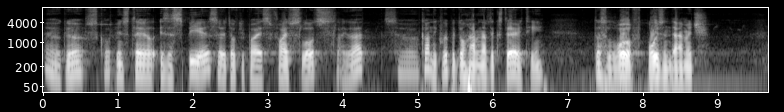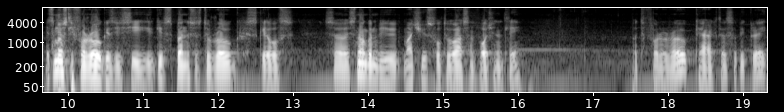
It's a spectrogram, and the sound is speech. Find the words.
There we go, Scorpion's Tail is a spear, so it occupies 5 slots, like that. So, can't equip it, don't have enough dexterity. Does a lot of poison damage. It's mostly for rogue as you see, it gives bonuses to rogue skills. So it's not going to be much useful to us unfortunately. But for a rogue character this will be great.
